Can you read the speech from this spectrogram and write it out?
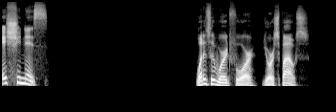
Eşiniz. What is the word for your spouse?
